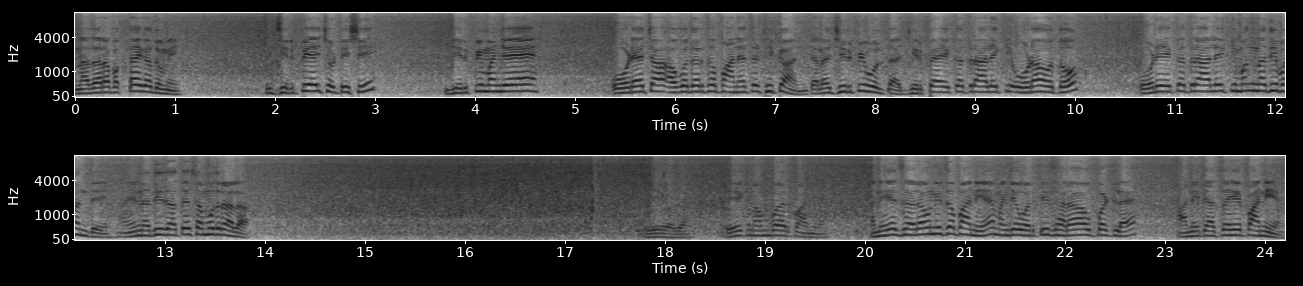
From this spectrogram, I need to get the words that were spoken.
नजारा बघताय का तुम्ही? ती झिरपी आहे छोटीशी. झिरपी म्हणजे ओढ्याच्या अगोदरचं पाण्याचं ठिकाण. त्याला झिरपी बोलतात. झिरप्या एकत्र आले की ओढा होतो. ओढे एकत्र आले की मग नदी बनते आणि नदी जाते समुद्राला. हे बघा. एक नंबर पाणी आहे. आणि हे झरवणीचं पाणी आहे म्हणजे वरती झरा उपटला आहे आणि त्याचं हे पाणी आहे.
